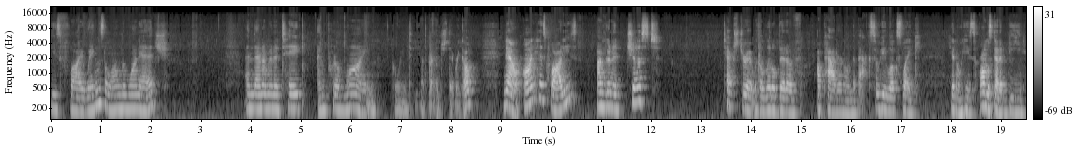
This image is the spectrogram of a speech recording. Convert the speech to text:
these fly wings along the one edge. And then I'm going to take and put a line going to the other edge. There we go. Now on his bodies, I'm going to just texture it with a little bit of a pattern on the back. So he looks like you know, he's almost got a bee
